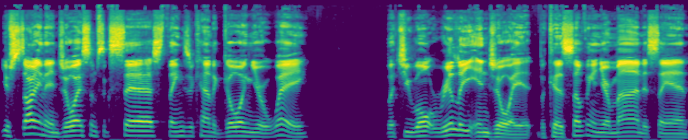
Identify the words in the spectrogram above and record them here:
you're starting to enjoy some success, things are kind of going your way, but you won't really enjoy it because something in your mind is saying,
